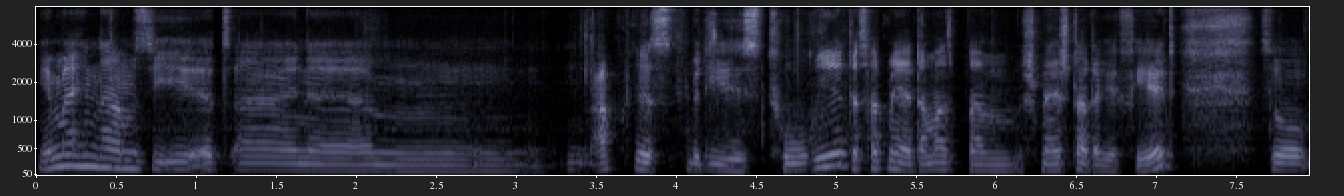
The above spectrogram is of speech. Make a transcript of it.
immerhin haben sie jetzt einen Abriss über die Historie. Das hat mir ja damals beim Schnellstarter gefehlt. So,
